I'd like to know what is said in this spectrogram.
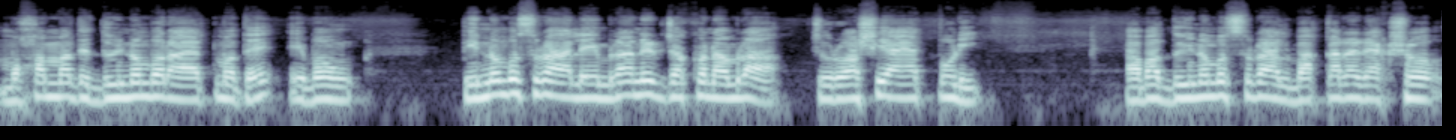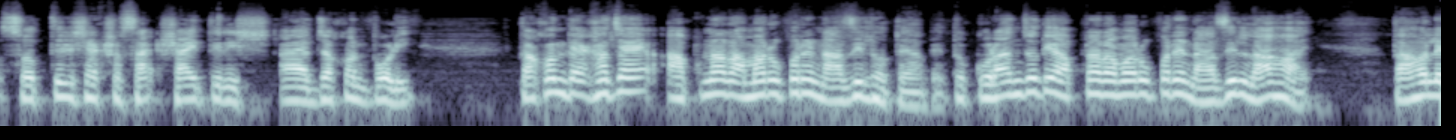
মোহাম্মদের দুই নম্বর আয়াত মতে এবং তিন নম্বর সুরা আলে ইমরানের যখন আমরা চুরাশি আয়াত পড়ি আবার দুই নম্বর সুরা আল বাক্কারের একশো ছত্রিশ, একশো সাঁত্রিশ যখন পড়ি, তখন দেখা যায় আপনার আমার উপরে নাজিল হতে হবে। তো কোরআন যদি আপনার আমার উপরে নাজিল না হয়, তাহলে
